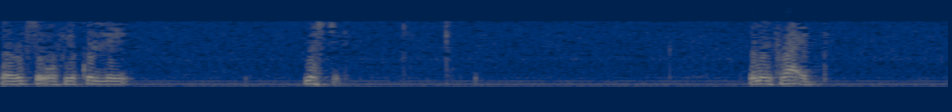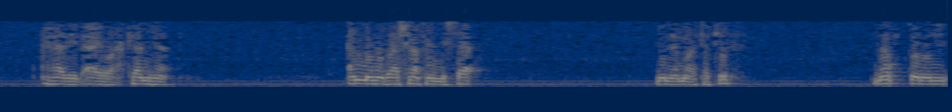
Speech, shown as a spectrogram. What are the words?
ويجزئ في كل مسجد. ومن فوائد هذه الآية وأحكامها أن مباشرة النساء من المعتكف مبطل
